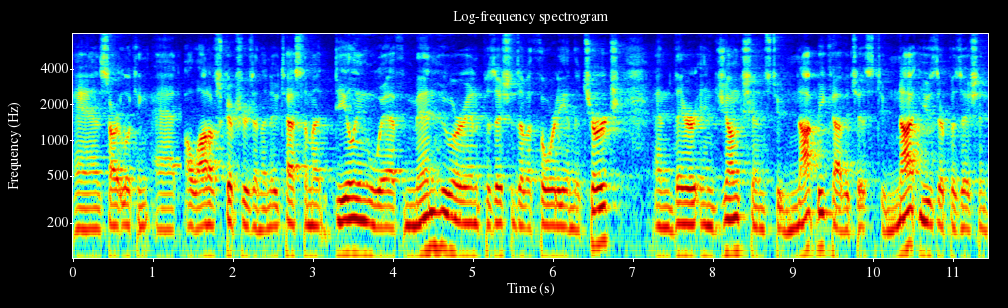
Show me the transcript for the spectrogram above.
and start looking at a lot of scriptures in the New Testament dealing with men who are in positions of authority in the church and their injunctions to not be covetous, to not use their position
